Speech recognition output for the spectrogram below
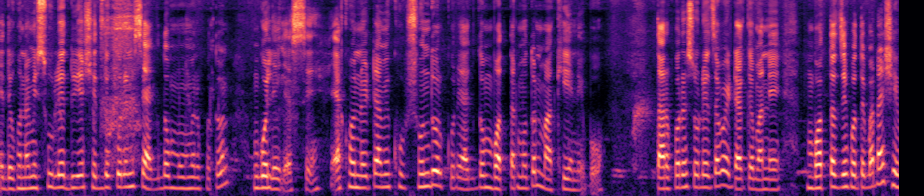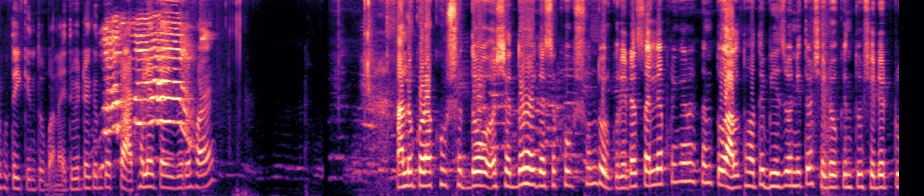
এ দেখুন, আমি সুলে ধুয়ে সেদ্ধ করে নিছি একদম মোমের মতন গলে গেছে। এখন এটা আমি খুব সুন্দর করে একদম ভর্তার মতন মাখিয়ে নেব। তারপরে চলে যাব, এটাকে মানে ভর্তা যে পথে বানায় সেই পথেই কিন্তু বানাই তো এটা কিন্তু একটা আঠালে টাইপের হয়। আলু করা খুব শুদ্ধ সেদ্ধ হয়ে গেছে, খুব সুন্দর করে। এটা চাইলে আপনি কিন্তু আলতো হাতে ভেজেও নিতে সেটাও কিন্তু সেটা একটু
